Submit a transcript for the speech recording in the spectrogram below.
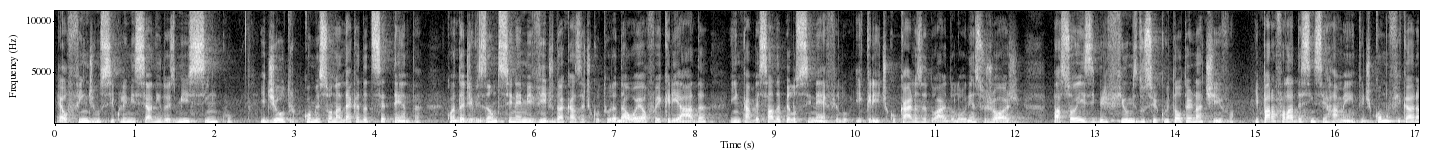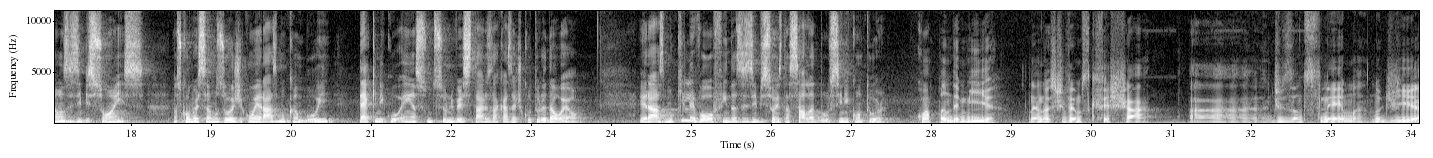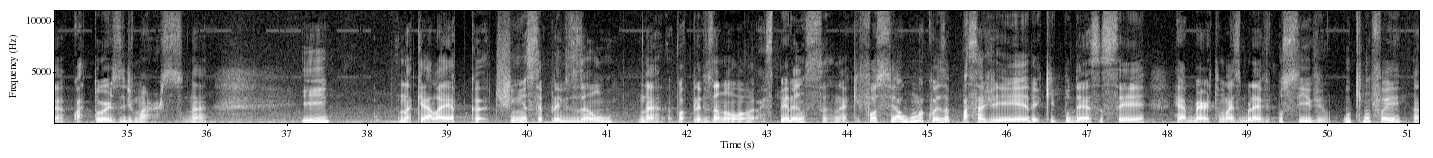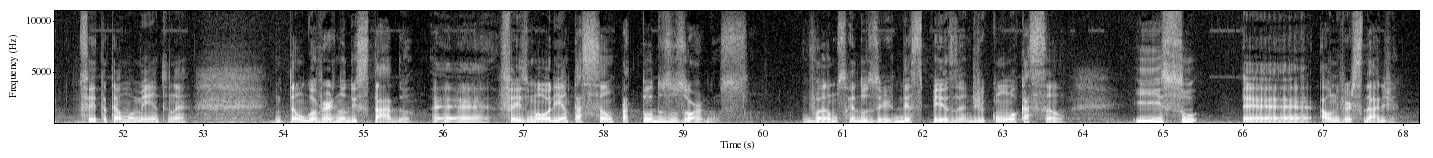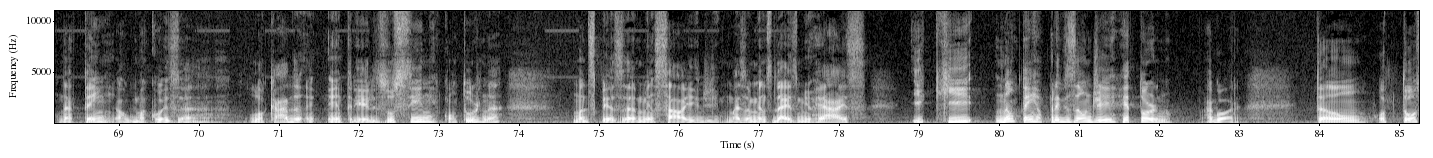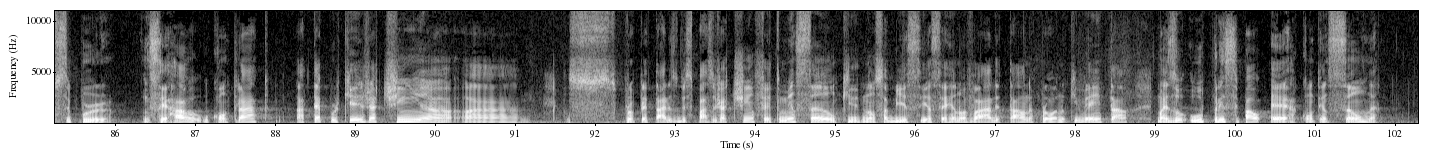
É o fim de um ciclo iniciado em 2005 e de outro que começou na década de 70, quando a divisão de cinema e vídeo da Casa de Cultura da UEL foi criada e encabeçada pelo cinéfilo e crítico Carlos Eduardo Lourenço Jorge, passou a exibir filmes do circuito alternativo. E para falar desse encerramento e de como ficarão as exibições, nós conversamos hoje com Erasmo Cambui, técnico em assuntos universitários da Casa de Cultura da UEL. Erasmo, o que levou ao fim das exibições na sala do Cine Contour? Com a pandemia, né, nós tivemos que fechar a divisão de cinema no dia 14 de março, né? E naquela época tinha-se a previsão, né? A previsão não, a esperança, né? Que fosse alguma coisa passageira e que pudesse ser reaberto o mais breve possível, o que não foi feito até o momento, né? Então, o governo do estado é, fez uma orientação para todos os órgãos. Vamos reduzir despesa de com locação. E isso, é, a universidade né, tem alguma coisa locada, entre eles o Cine, Contour, né? Uma despesa mensal aí de mais ou menos 10 mil reais e que não tem a previsão de retorno agora. Então, optou-se por encerrar o contrato, até porque já tinha a, os proprietários do espaço já tinham feito menção que não sabia se ia ser renovado e tal, né, para o ano que vem e tal. Mas o, o principal é a contenção né,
